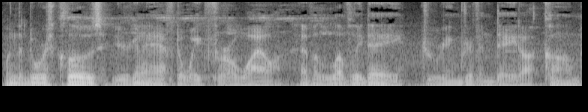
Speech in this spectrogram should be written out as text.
when the doors close, you're going to have to wait for a while. Have a lovely day. DreamDrivenDay.com.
